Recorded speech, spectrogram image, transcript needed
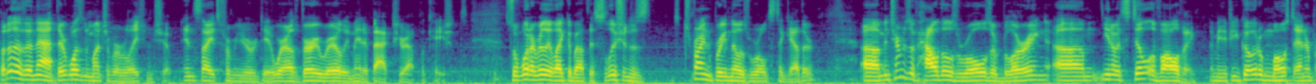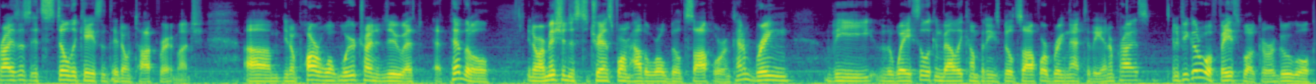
But other than that, there wasn't much of a relationship. Insights from your data warehouse very rarely made it back to your applications. So what I really like about this solution is trying to bring those worlds together. Um, in terms of how those roles are blurring, um, you know, it's still evolving. I mean, if you go to most enterprises, it's still the case that they don't talk very much. Um, you know, part of what we're trying to do at, at Pivotal, you know, our mission is to transform how the world builds software and kind of bring the the way Silicon Valley companies build software, bring that to the enterprise. And if you go to a Facebook or a Google,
